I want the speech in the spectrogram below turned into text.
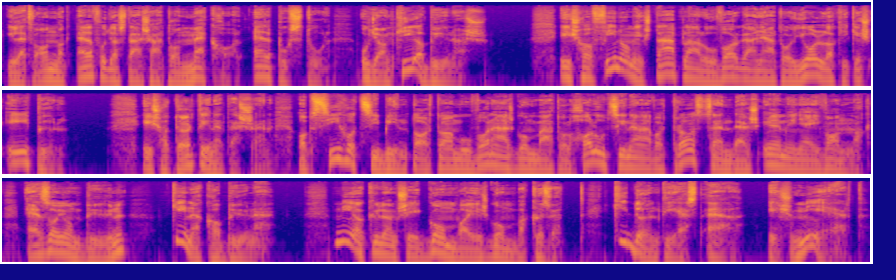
illetve annak elfogyasztásától meghal, elpusztul, ugyan ki a bűnös? És ha finom és tápláló vargányától jól lakik és épül, és ha történetesen a pszichocibin tartalmú varázsgombától halucinál vagy transzcendens élményei vannak, ez olyan bűn, kinek a bűne? Mi a különbség gomba és gomba között? Ki dönti ezt el? És miért?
